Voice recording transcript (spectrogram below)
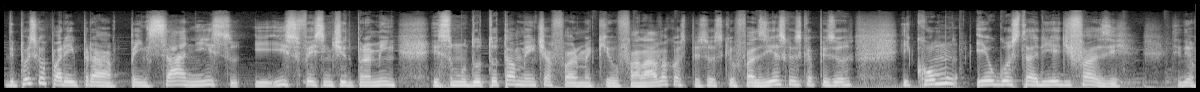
depois que eu parei para pensar nisso e isso fez sentido para mim, isso mudou totalmente a forma que eu falava com as pessoas, que eu fazia as coisas com as pessoas e como eu gostaria de fazer. Entendeu?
